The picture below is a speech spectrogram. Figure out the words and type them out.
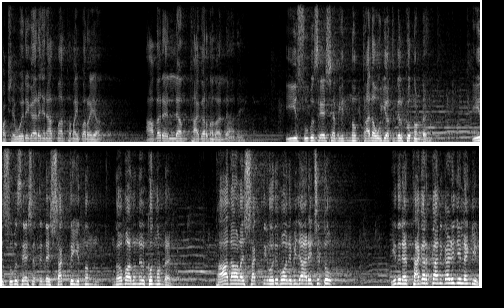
പക്ഷെ ഒരു കാര്യം ഞാൻ ആത്മാർത്ഥമായി പറയാം. അവരെല്ലാം തകർന്നതല്ലാതെ. ഈ സുവിശേഷം ഇന്നും തല ഉയർത്തി നിൽക്കുന്നുണ്ട്. ഈ സുവിശേഷത്തിന്റെ ശക്തി ഇന്നും നിവർന്നു നിൽക്കുന്നുണ്ട്. പാതാള ശക്തികൾ ഒരുപോലെ വിചാരിച്ചിട്ടു ഇതിനെ തകർക്കാൻ കഴിഞ്ഞില്ലെങ്കിൽ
